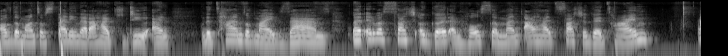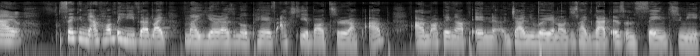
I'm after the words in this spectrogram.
of the amount of studying that I had to do and the times of my exams, but it was such a good and wholesome month. I had such a good time. I secondly, I can't believe that like my year as an au pair is actually about to wrap up. I'm wrapping up in January, and I'm just like, that is insane to me.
